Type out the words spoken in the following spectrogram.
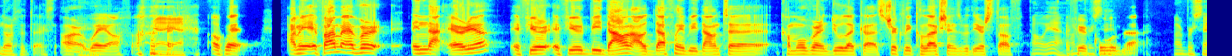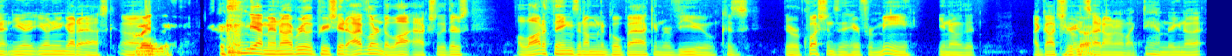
North of Texas. All right, Yeah. way off. Yeah, yeah. okay. I mean, if I'm ever in that area, if you're if you'd be down, I would definitely be down to come over and do like a strictly collections with your stuff. Oh yeah. If you're cool with that, Hundred percent. You you don't even got to ask. Um, amazing. yeah, man, I really appreciate it. I've learned a lot actually. There's a lot of things that I'm going to go back and review because there were questions in here for me, you know, that I got your Yeah. insight on. And I'm like, damn, you know, that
